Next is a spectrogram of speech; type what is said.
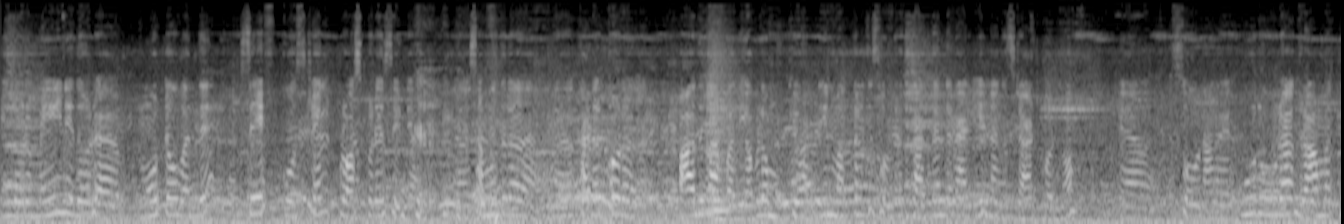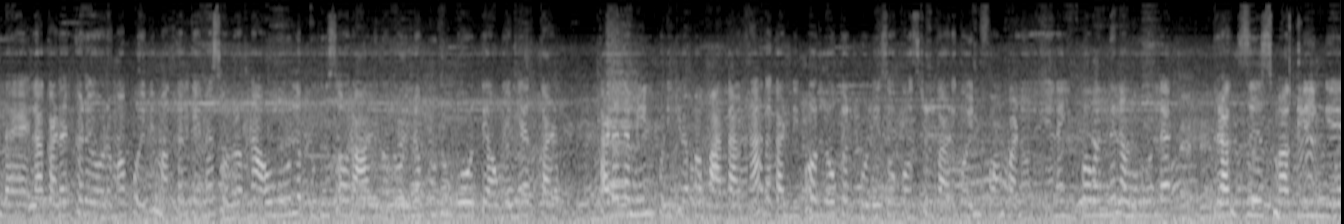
எங்களோட மெயின் இதோட மோட்டோ வந்து சேஃப் கோஸ்டல் ப்ராஸ்பரஸ் இந்தியா சமுத்திர அஹ், கடற்கோர பாதுகாப்பு அது எவ்வளோ முக்கியம் அப்படின்னு மக்களுக்கு சொல்கிறதுக்காக தான் இந்த ரேலியை நாங்கள் ஸ்டார்ட் பண்ணோம். ஸோ நாங்கள் ஊர் ஊராக கிராமத்தில் எல்லா கடற்கரையோரமாக போயிட்டு மக்களுக்கு என்ன சொல்கிறோம்னா அவங்க ஊரில் புதுசாக ஒரு ஆளுங்களோ இல்லை புது ஓட்டு அவங்க எங்கேயாவது கட கடலை மீன் பிடிக்கிறப்ப பார்த்தாங்கன்னா அதை கண்டிப்பாக ஒரு லோக்கல் போலீஸோ கோஸ்டல் கார்டுக்கோ இன்ஃபார்ம் பண்ணணும். ஏன்னா இப்போ வந்து நம்ம ஊரில் ட்ரக்ஸு ஸ்மக்லிங்கு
